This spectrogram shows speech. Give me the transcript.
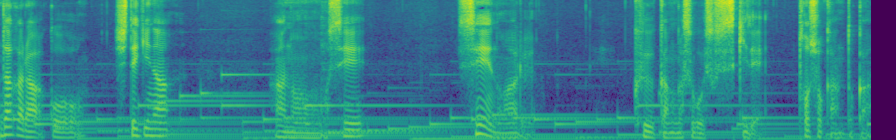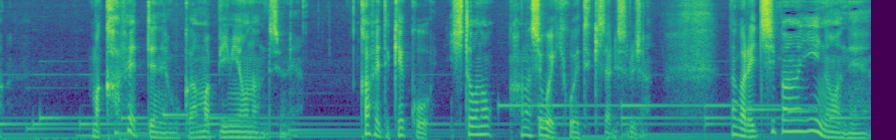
だからこう詩的なあの性性のある空間がすごい好きで図書館とか。まあカフェってね僕あんま微妙なんですよね。カフェって結構人の話し声聞こえてきたりするじゃん。だから一番いいのはね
